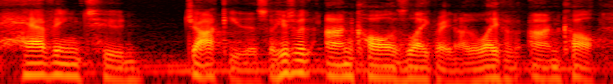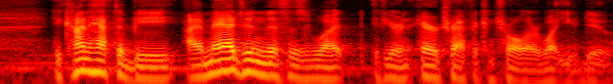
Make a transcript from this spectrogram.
having to jockey this. So here's what on call is like right now, the life of on call. You kind of have to be, I imagine this is what, if you're an air traffic controller, what you do.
